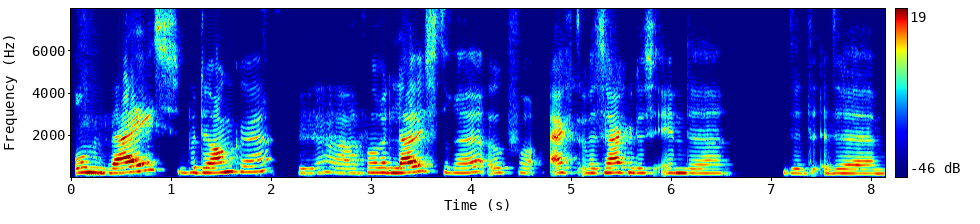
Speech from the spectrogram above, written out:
onwijs bedanken. Ja. voor het luisteren. Ook voor echt, we zagen dus in de, de, de, de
